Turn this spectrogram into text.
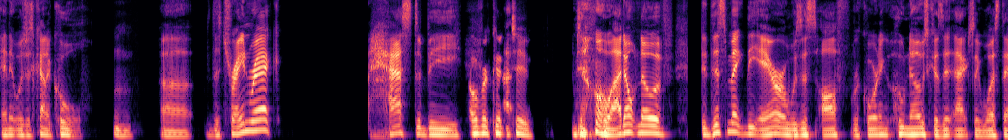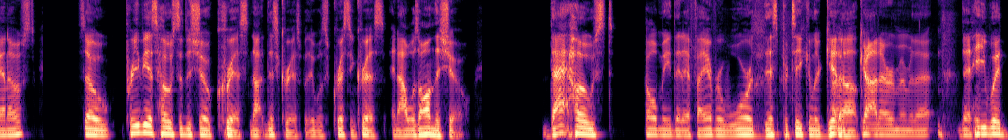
and it was just kind of cool Mhm. uh the train wreck has to be Overcooked I- too. no i don't know if did this make the air or was this off recording who knows because it actually was thanos so previous host of the show chris not this chris but it was chris and chris and i was on the show that host told me that if i ever wore this particular get Oh, up God, I remember that. that he would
